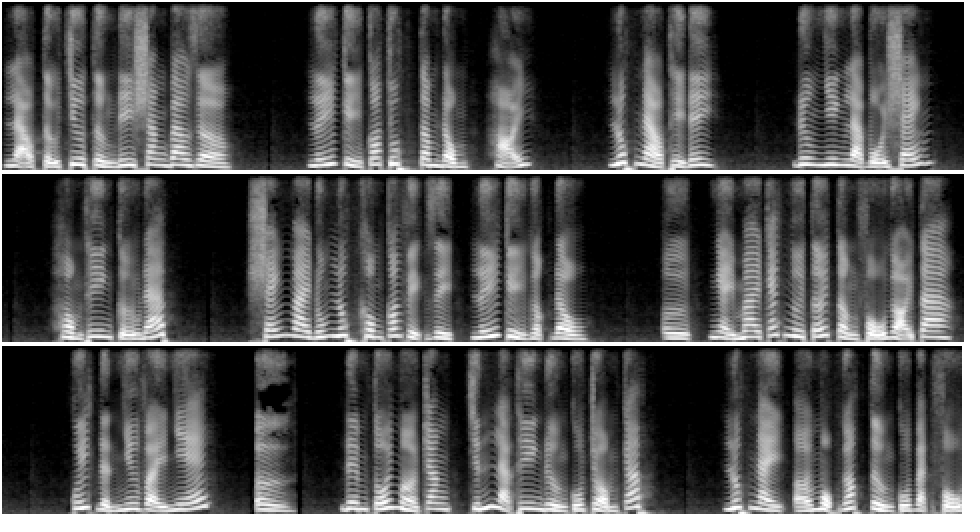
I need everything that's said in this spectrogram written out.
lão tử chưa từng đi săn bao giờ. Lý Kỳ có chút tâm động, hỏi: "Lúc nào thì đi?" "Đương nhiên là buổi sáng." Hồng Thiên Cửu đáp: "Sáng mai đúng lúc không có việc gì." Lý Kỳ gật đầu: "Ừ, ngày mai các ngươi tới tầng phủ gọi ta." "Quyết định như vậy nhé." "Ừ." Đêm tối mờ trăng chính là thiên đường của trộm cắp. Lúc này, ở một góc tường của Bạch phủ,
